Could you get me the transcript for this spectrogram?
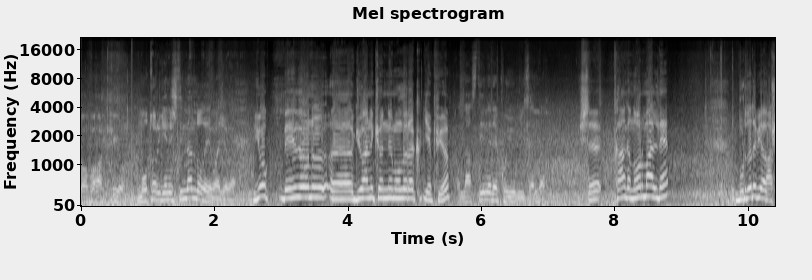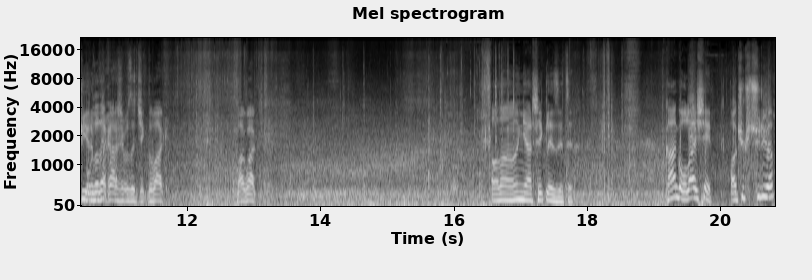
Baba akıyor. Motor genişliğinden dolayı mı acaba? Yok BMW onu e, güvenlik önlemi olarak yapıyor. Lastiği nereye koyuyor bu insanlar? İşte kanka normalde burada da bir Bak akü yeri burada da karşımıza çıktı bak. Bak bak. Adana'nın gerçek lezzeti. Kanka olay şey. Akü küçülüyor.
